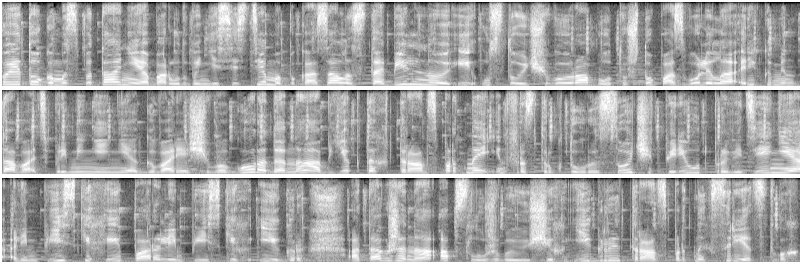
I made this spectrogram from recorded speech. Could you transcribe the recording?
По итогам испытаний оборудование системы показало стабильную и устойчивую работу, что позволило рекомендовать применение говорящего города на объектах транспортной инфраструктуры Сочи в период проведения Олимпийских и Паралимпийских игр, а также на обслуживающих игры транспортных средствах,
